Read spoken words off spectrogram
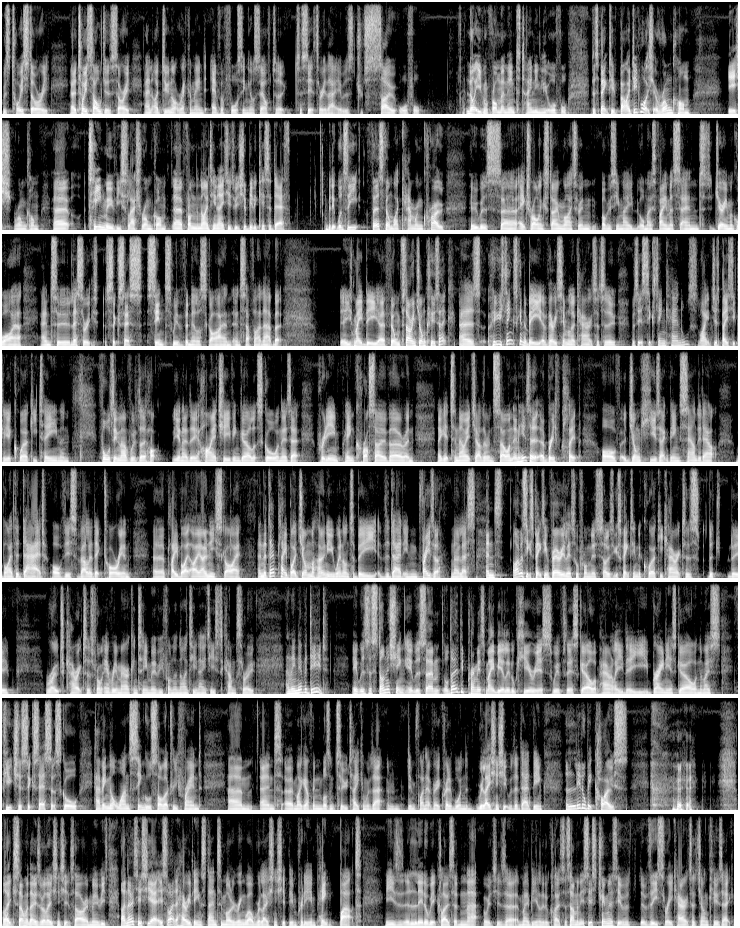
was Toy Story. Uh, Toy Soldiers, sorry, and I do not recommend ever forcing yourself to to sit through that. It was so awful not even from an entertainingly awful perspective. But I did watch a rom com ish rom com, uh, teen movie slash rom com uh, from the 1980s, which should be The Kiss of Death. But it was the first film by Cameron Crowe, who was uh, ex Rolling Stone writer and obviously made Almost Famous and Jerry Maguire, and to lesser success since with Vanilla Sky and, and stuff like that. But He's made the uh, film starring John Cusack as who you think's going to be a very similar character to was it Sixteen Candles? Like just basically a quirky teen and falls in love with the hot, you know, the high achieving girl at school, and there's that pretty in pink crossover, and they get to know each other and so on. And here's a, a brief clip of John Cusack being sounded out by the dad of this valedictorian, uh, played by Ione Skye and the dad, played by John Mahoney, went on to be the dad in Frasier, no less. And I was expecting very little from this. I was expecting the quirky characters, the the rote characters from every American teen movie from the 1980s to come through, and they never did. It was astonishing. It was, um, although the premise may be a little curious with this girl, apparently the brainiest girl and the most future success at school, having not one single solitary friend um, and uh, my girlfriend wasn't too taken with that and didn't find that very credible. And the relationship with the dad being a little bit close. like some of those relationships are in movies. I noticed, yeah, it's like the Harry Dean Stanton Molly Ringwald relationship in Pretty in Pink, but he's a little bit closer than that, which is uh, maybe a little closer some. And it's this trinity of, of these three characters, John Cusack,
